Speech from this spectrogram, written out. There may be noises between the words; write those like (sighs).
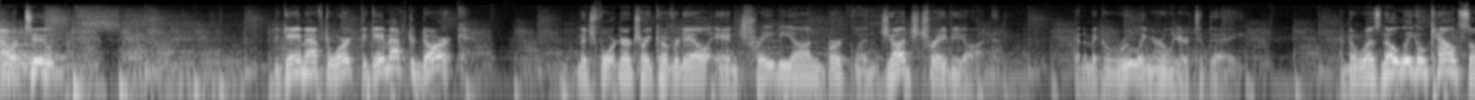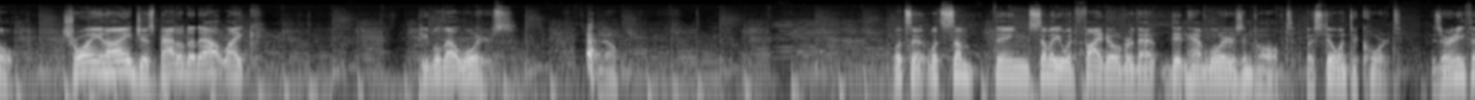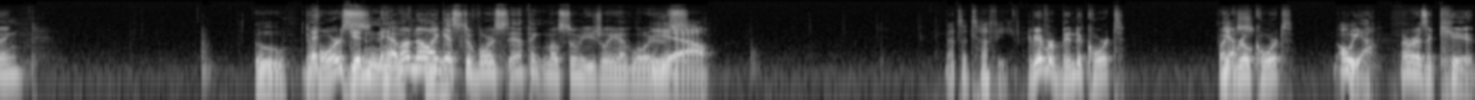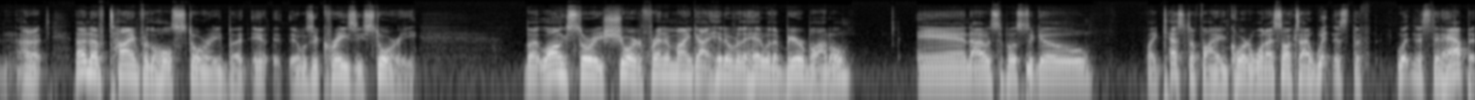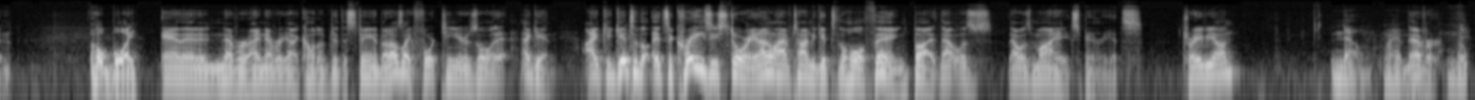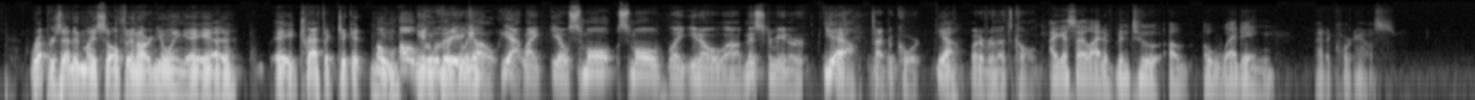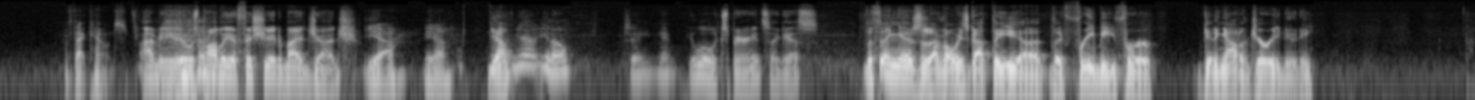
Hour two. The game after work, the game after dark. Mitch Fortner, Trey Coverdale, and Travion Berkland. Judge Travion had to make a ruling earlier today. And there was no legal counsel. Troy and I just battled it out like people without lawyers. You (laughs) know? What's a what's something somebody would fight over that didn't have lawyers involved but still went to court? Is there anything? Ooh, that Divorce? didn't have. Well, no, I mm, guess divorce. I think most of them usually have lawyers. Yeah, That's a toughie. Have you ever been to court? Like Yes. real court? oh yeah. remember as a kid, I don't not enough time for the whole story, but it it was a crazy story. But long story short, a friend of mine got hit over the head with a beer bottle, and I was supposed to go like testify in court of what I saw because I witnessed the witnessed it happen. Oh boy. And then it never I never got called up to the stand. But I was like 14 years old. Again, I could get to the. It's a crazy story, and I don't have time to get to the whole thing. But that was that was my experience. Travion, No, I have Never. not. Nope. Represented myself in arguing a uh, a traffic ticket. oh in- oh, in well there you go. Yeah, like you know, small small like you know uh, misdemeanor Yeah, type of court. Yeah. whatever that's called. I guess I lied. I've been to a, a wedding at a courthouse. If that counts. I mean, it was probably (laughs) officiated by a judge. Yeah, yeah. yeah. Yeah, you know, see, yeah, a little experience, I guess. The thing is, is I've always got the uh, the freebie for getting out of jury duty.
